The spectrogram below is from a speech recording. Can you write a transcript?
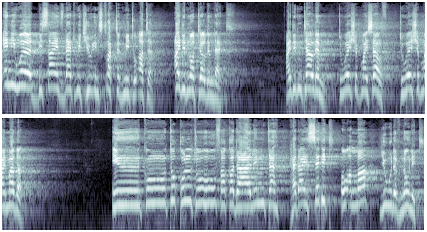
any word besides that which you instructed me to utter. I did not tell them that. I didn't tell them to worship myself, to worship my mother. إن كنت قلته فقد علمته Had I said it, oh Allah, you would have known it.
